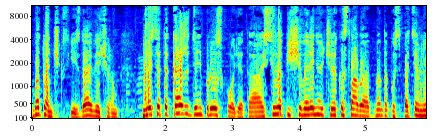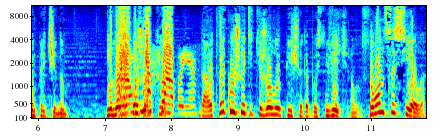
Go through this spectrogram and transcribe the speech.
батончик съесть, да, вечером. Но если это каждый день происходит, а сила пищеварения у человека слабая, ну, допустим, по тем или иным причинам. И вы а кушаете, у меня слабые. Да, вот вы кушаете тяжелую пищу, допустим, вечером. Солнце село.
